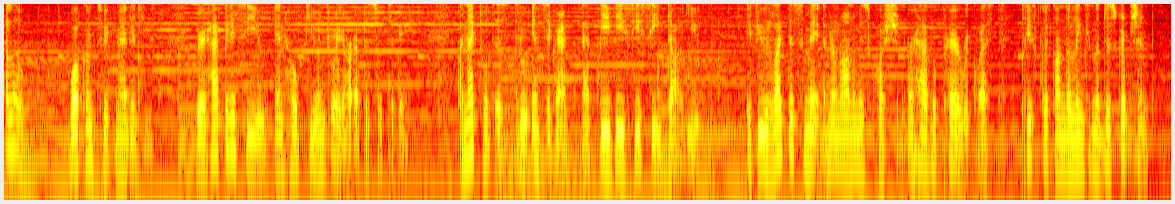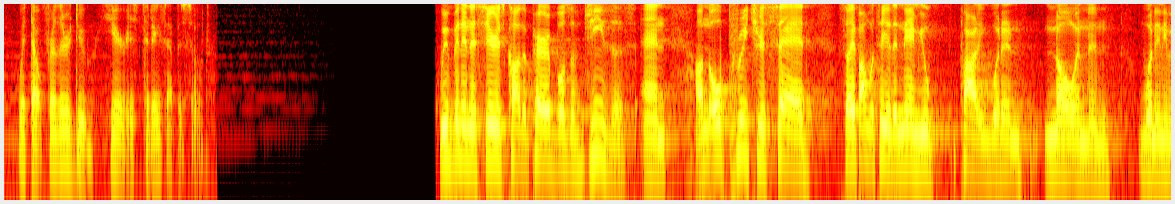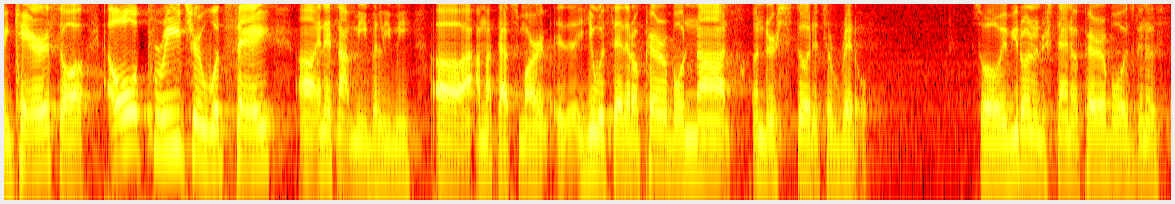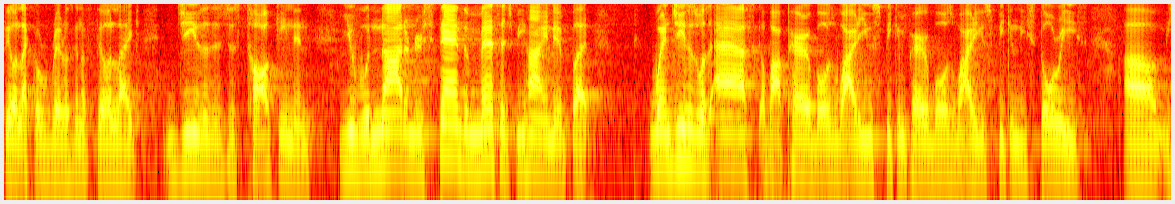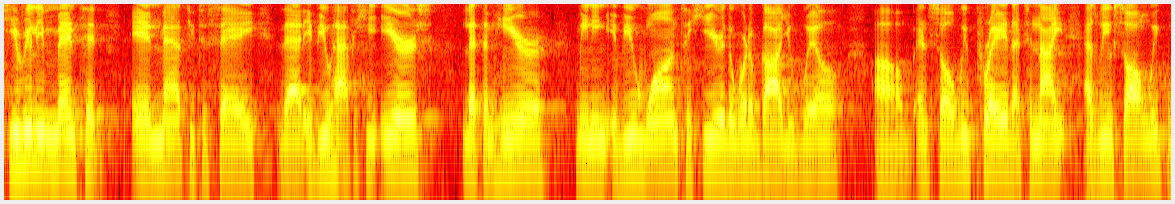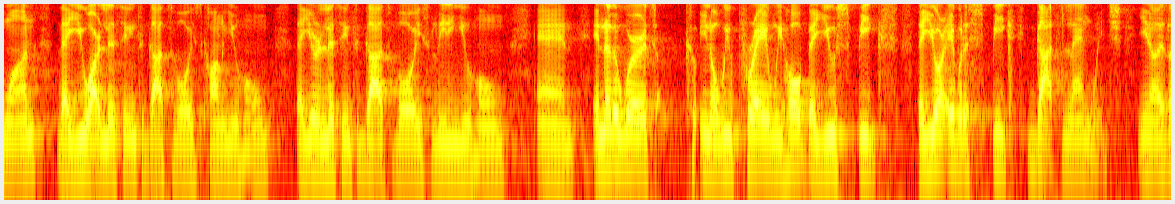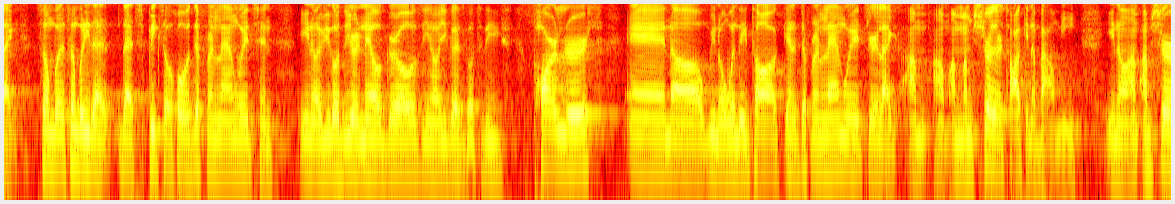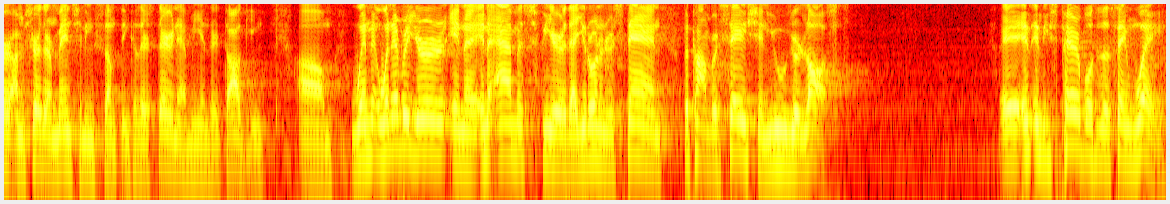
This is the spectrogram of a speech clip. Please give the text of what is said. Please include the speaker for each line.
Speaker 1: Hello, welcome to Ignited Youth. We are happy to see you and hope you enjoy our episode today. Connect with us through Instagram at bvcc.youth. If you would like to submit an anonymous question or have a prayer request, please click on the link in the description. Without further ado, here is today's episode.
Speaker 2: We've been in a series called The Parables of Jesus, and an old preacher said, so if I would tell you the name, you probably wouldn't know and, and wouldn't even care. So, old preacher would say, uh, and it's not me, believe me, uh, I'm not that smart. He would say that a parable not understood, it's a riddle. So if you don't understand a parable, it's gonna feel like a riddle. It's gonna feel like Jesus is just talking and you would not understand the message behind it. But when Jesus was asked about parables, why do you speak in parables? Why do you speak in these stories? Um, he really meant it in Matthew to say that if you have he- ears, let them hear. Meaning, if you want to hear the word of God, you will. Um, and so we pray that tonight, as we saw in week one, that you are listening to God's voice calling you home, that you're listening to God's voice leading you home. And in other words, you know, we pray and we hope that you speaks, that you are able to speak God's language. You know, it's like somebody somebody that, that speaks a whole different language. And, you know, if you go to your nail girls, you know, you guys go to these parlors and uh, you know when they talk in a different language you're like i'm, I'm, I'm sure they're talking about me. You know i'm, I'm sure i'm sure they're mentioning something because they're staring at me and they're talking. Um, when, whenever you're in, a, in an atmosphere that you don't understand the conversation you, you're lost. In, in these parables is the same way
